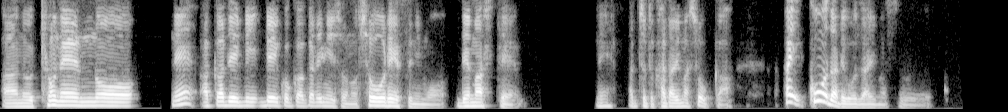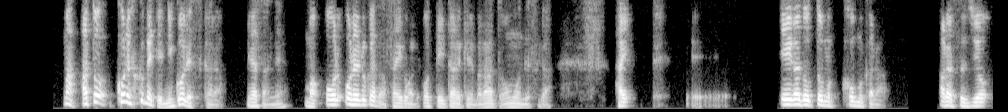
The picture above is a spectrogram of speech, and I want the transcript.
あの、去年のね、アカデミー、米国アカデミー賞の賞レースにも出まして、ね、あちょっと語りましょうか。はい、コーダでございます。まあ、あと、これ含めて2個ですから、皆さんね、まあ、折れる方は最後まで追っていただければなと思うんですが、はい。えー映画 .com からあらすじを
